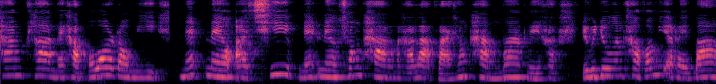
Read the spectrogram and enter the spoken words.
ห้ามพลาดเลยค่ะเพราะว่าเรามีแนะแนวอาชีพ แนะแนวช่องทางนะคะ หลากหลายช่องทางมากเลยค่ะ เดี๋ยวไปดูกันค่ะว่ามีอะไรบ้าง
